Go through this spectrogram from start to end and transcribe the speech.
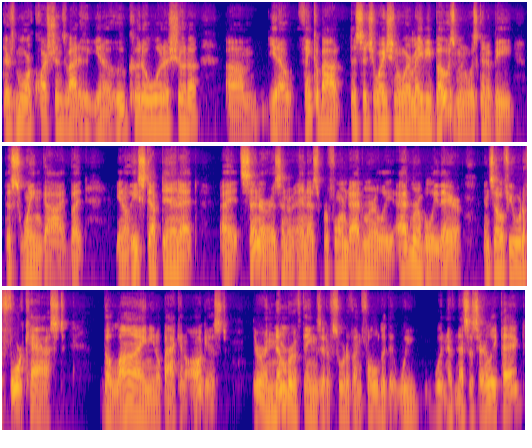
there's more questions about who you know who coulda, woulda, shoulda. Um, you know, think about the situation where maybe Bozeman was going to be the swing guy, but you know he stepped in at at center as an, and has performed admirably admirably there. And so if you were to forecast the line, you know, back in August, there are a number of things that have sort of unfolded that we wouldn't have necessarily pegged.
